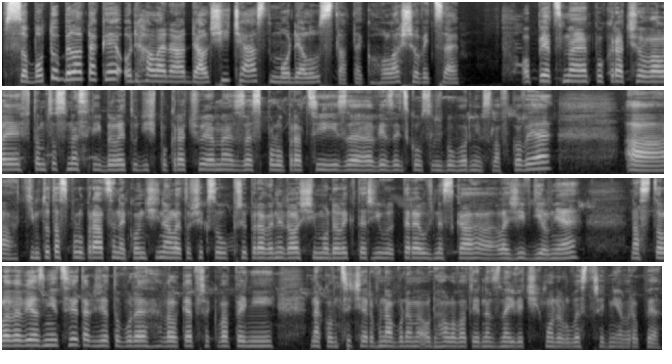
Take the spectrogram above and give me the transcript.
V sobotu byla také odhalena další část modelu Statek Holašovice. Opět jsme pokračovali v tom, co jsme slíbili, tudíž pokračujeme ze spoluprací s vězeňskou službou v Horním Slavkově. A tímto ta spolupráce nekončí, na letošek jsou připraveny další modely, které už dneska leží v dílně na stole ve věznici, takže to bude velké překvapení. Na konci června budeme odhalovat jeden z největších modelů ve střední Evropě.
